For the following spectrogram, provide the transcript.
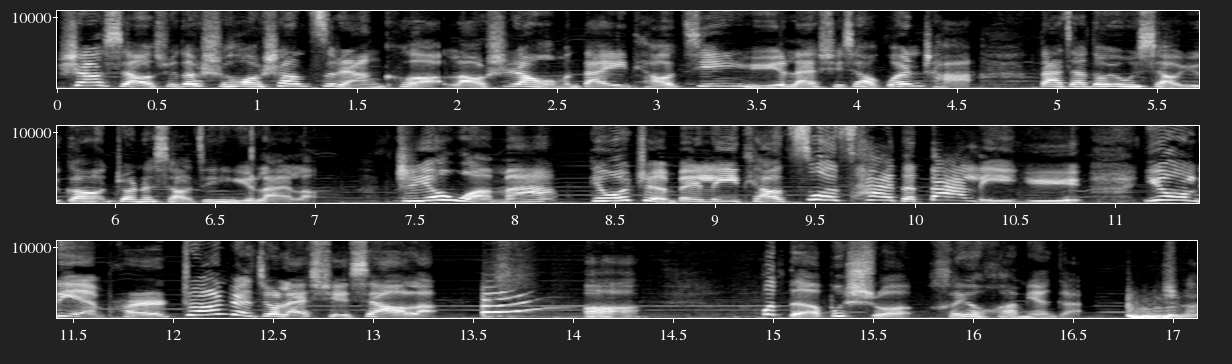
上小学的时候上自然课，老师让我们带一条金鱼来学校观察，大家都用小鱼缸装着小金鱼来了，只有我妈给我准备了一条做菜的大鲤鱼，用脸盆装着就来学校了。啊，不得不说很有画面感，是吧？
